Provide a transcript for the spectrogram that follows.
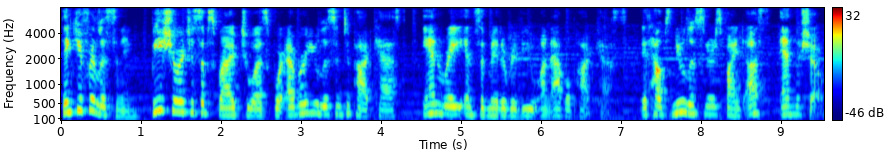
Thank you for listening. Be sure to subscribe to us wherever you listen to podcasts and rate and submit a review on Apple Podcasts. It helps new listeners find us and the show.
